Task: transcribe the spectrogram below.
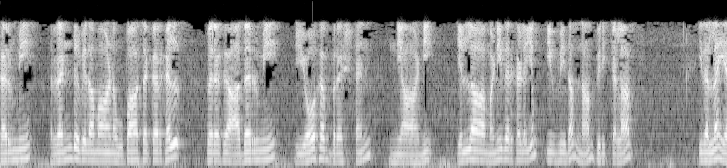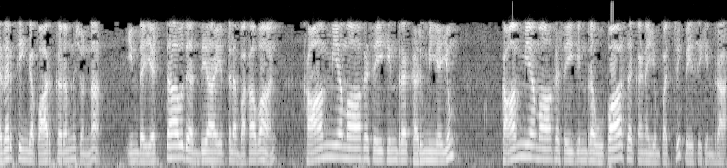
கர்மி ரெண்டு விதமான உபாசகர்கள் பிறகு அதர்மி யோக பிரஷ்டன் ஞானி. எல்லா மனிதர்களையும் இவ்விதம் நாம் பிரிக்கலாம். இதெல்லாம் எதற்கு இங்க பார்க்கிறோம்னு சொன்னா இந்த எட்டாவது அத்தியாயத்துல பகவான் காமியமாக செய்கின்ற கர்மியையும் காமியமாக செய்கின்ற உபாசகனையும் பற்றி பேசுகின்றார்.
